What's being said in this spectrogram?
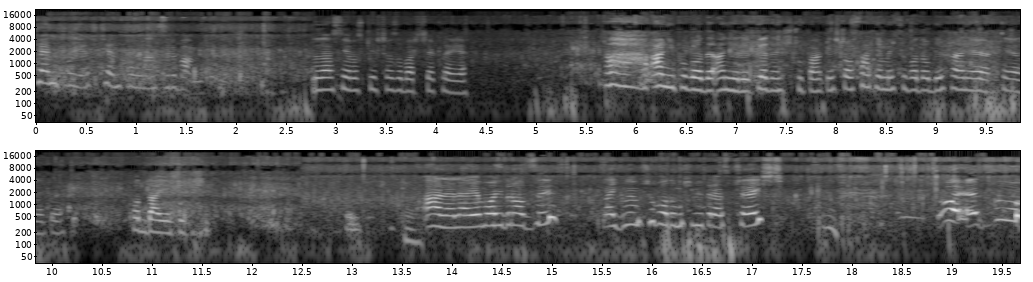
Cienko jest, cienko u nas z rybami. Do nas nie rozpieszcza, zobaczcie jak leje. Ach, ani pogody, ani ryb, jeden szczupak. Jeszcze ostatnie miejsce do objechania, jak nie, no to poddaję się dzisiaj. Ale leje, moi drodzy. Najgłębszą wodę musimy teraz przejść. O Jezu!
